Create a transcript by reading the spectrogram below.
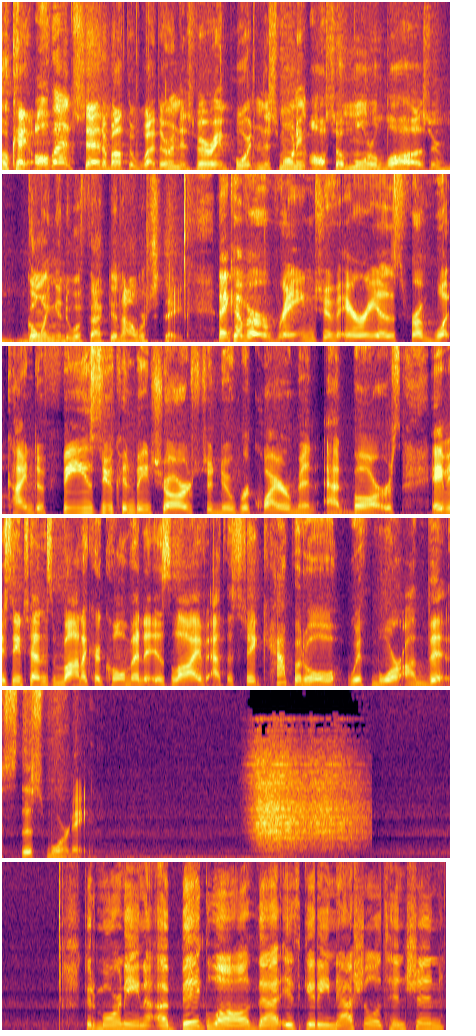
Okay, all that said about the weather, and it's very important this morning, also more laws are going into effect in our state. They cover a range of areas from what kind of fees you can be charged to new requirement at bars. ABC 10's Monica Coleman is live at the state capitol with more on this this morning. Good morning. A big law that is getting national attention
